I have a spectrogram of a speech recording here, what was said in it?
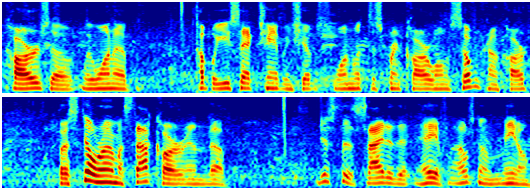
cars. Uh, we won a couple USAC championships, one with the sprint car, one with Silver Crown car, but I still run my stock car, and uh, just decided that hey, if I was going to, you know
